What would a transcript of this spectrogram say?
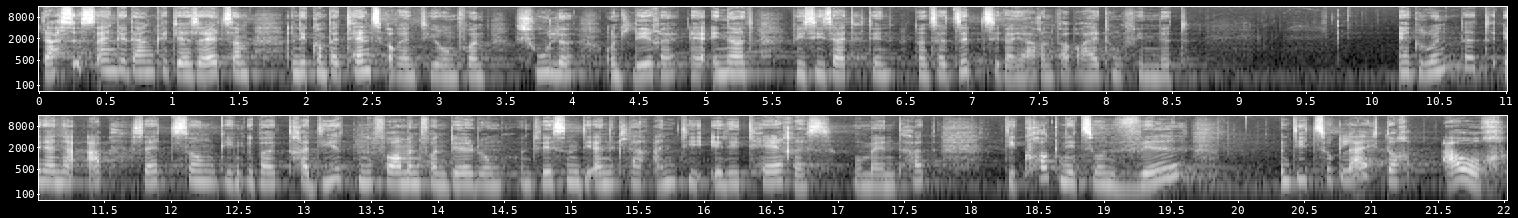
Das ist ein Gedanke, der seltsam an die Kompetenzorientierung von Schule und Lehre erinnert, wie sie seit den 1970er Jahren Verbreitung findet. Er gründet in einer Absetzung gegenüber tradierten Formen von Bildung und Wissen, die ein klar anti-elitäres Moment hat, die Kognition will und die zugleich doch auch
